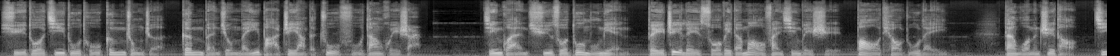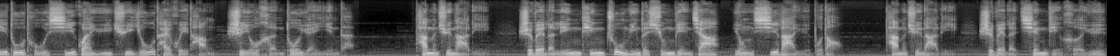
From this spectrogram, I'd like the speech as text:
许多基督徒耕种者根本就没把这样的祝福当回事儿，尽管屈作多姆面对这类所谓的冒犯行为时暴跳如雷，但我们知道基督徒习惯于去犹太会堂是有很多原因的。他们去那里是为了聆听著名的雄辩家用希腊语布道，他们去那里是为了签订合约，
